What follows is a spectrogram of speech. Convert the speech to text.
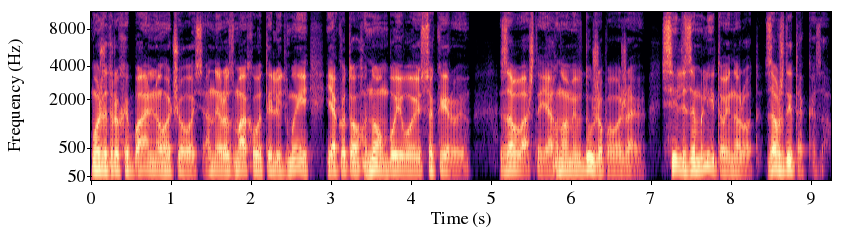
може, трохи бального чогось, а не розмахувати людьми, як ото гном бойовою сокирою. Завважте, я гномів дуже поважаю. Сіль землі той народ, завжди так казав.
